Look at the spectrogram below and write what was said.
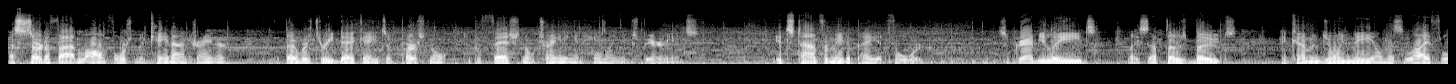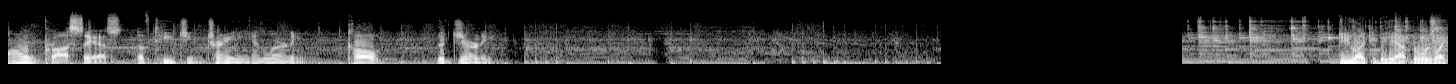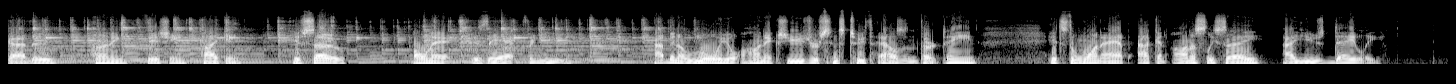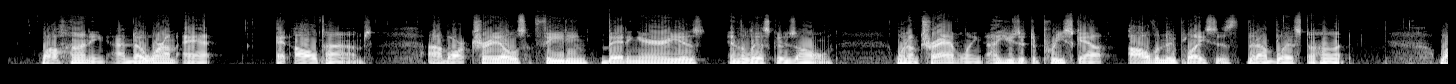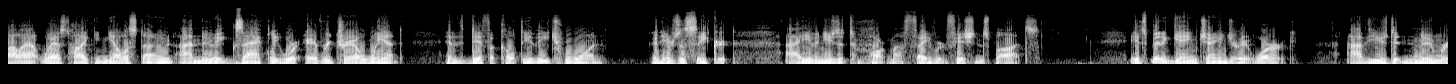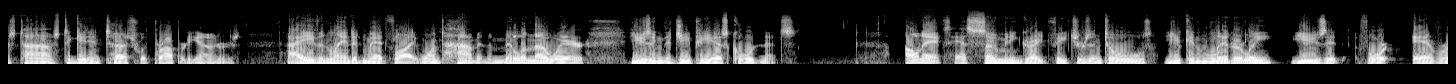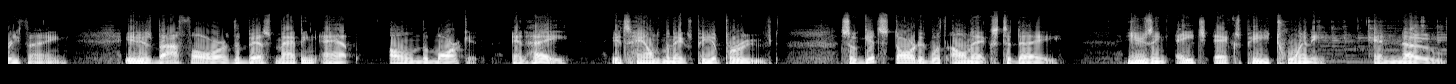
a certified law enforcement canine trainer with over three decades of personal and professional training and handling experience. It's time for me to pay it forward. So grab your leads, lace up those boots, and come and join me on this lifelong process of teaching, training, and learning called The Journey. Do you like to be outdoors like I do? Hunting, fishing, hiking? If so, OnX is the app for you. I've been a loyal OnX user since 2013. It's the one app I can honestly say I use daily. While hunting, I know where I'm at at all times. I mark trails, feeding, bedding areas, and the list goes on. When I'm traveling, I use it to pre scout all the new places that I'm blessed to hunt. While out west hiking Yellowstone, I knew exactly where every trail went and the difficulty of each one. And here's a secret I even use it to mark my favorite fishing spots. It's been a game changer at work. I've used it numerous times to get in touch with property owners. I even landed MedFlight one time in the middle of nowhere using the GPS coordinates. OnX has so many great features and tools, you can literally use it for everything. It is by far the best mapping app on the market. And hey, it's Houndsman XP approved. So get started with OnX today using HXP20 and know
